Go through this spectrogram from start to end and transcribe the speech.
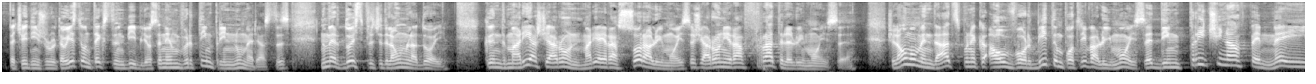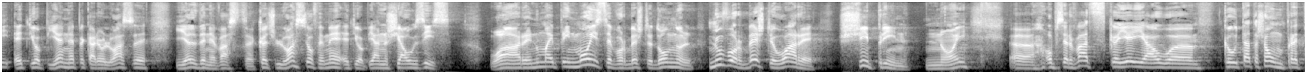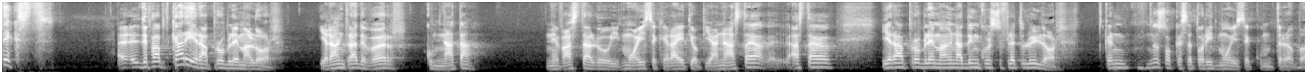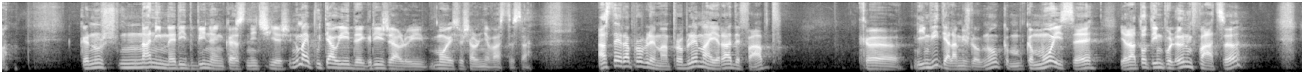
pe cei din jurul tău. Este un text în Biblie, o să ne învârtim prin numere astăzi, numer 12 de la 1 la 2. Când Maria și Aron, Maria era sora lui Moise și Aron era fratele lui Moise. Și la un moment dat spune că au vorbit împotriva lui Moise din pricina femeii etiopiene pe care o luase el de nevastă, căci luase o femeie etiopiană și au zis, Oare numai prin Moise vorbește Domnul? Nu vorbește oare și prin noi? Uh, observați că ei au uh, căutat așa un pretext. Uh, de fapt, care era problema lor? Era într-adevăr cumnata? Nevasta lui Moise, că era etiopiană, asta, asta era problema în adâncul sufletului lor. Că nu s-a căsătorit Moise cum trăbă. Că nu n-a nimerit bine în căsnicie și nu mai puteau ei de grijă a lui Moise și a lui nevastă sa. Asta era problema. Problema era, de fapt, că invidia la mijloc, nu? Că, că Moise era tot timpul în față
